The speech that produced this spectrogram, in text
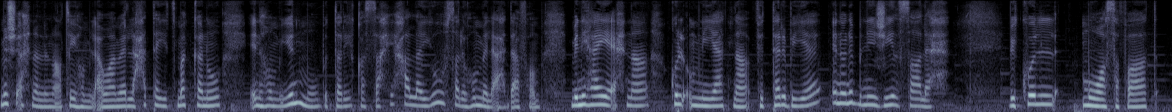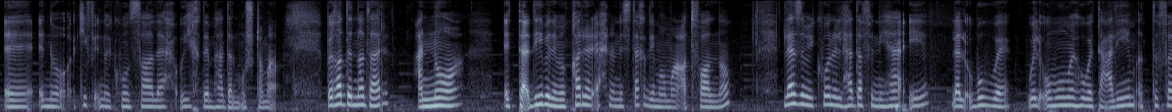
مش إحنا اللي نعطيهم الأوامر لحتى يتمكنوا إنهم ينموا بالطريقة الصحيحة ليوصلوا هم لاهدافهم بالنهاية إحنا كل أمنياتنا في التربية إنه نبني جيل صالح بكل مواصفات آه، إنه كيف إنه يكون صالح ويخدم هذا المجتمع. بغض النظر عن نوع التأديب اللي بنقرر إحنا نستخدمه مع أطفالنا لازم يكون الهدف النهائي للأبوة والأمومة هو تعليم الطفل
